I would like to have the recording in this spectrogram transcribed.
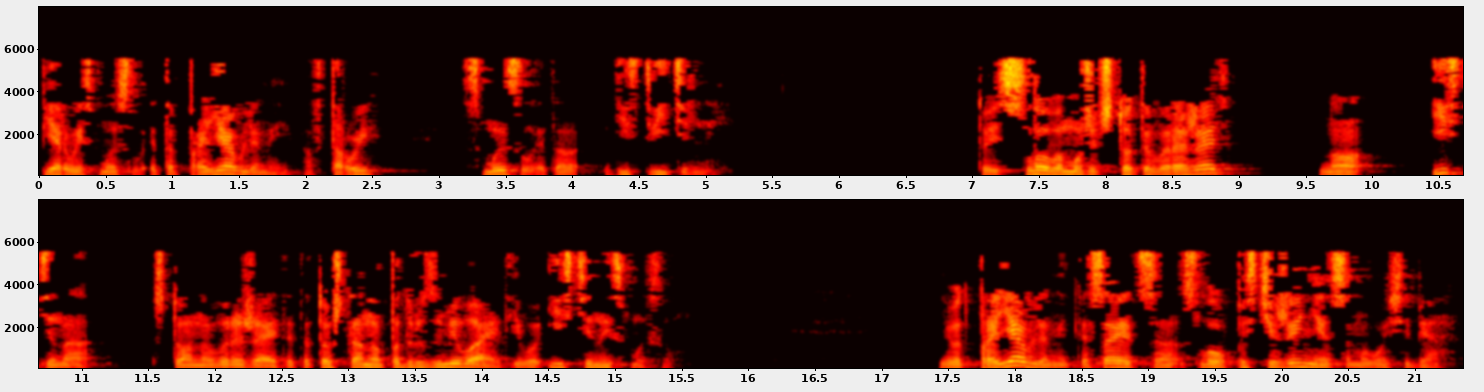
Первый смысл – это проявленный, а второй смысл – это действительный. То есть слово может что-то выражать, но истина, что оно выражает, это то, что оно подразумевает, его истинный смысл. И вот проявленный касается слов постижения самого себя –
